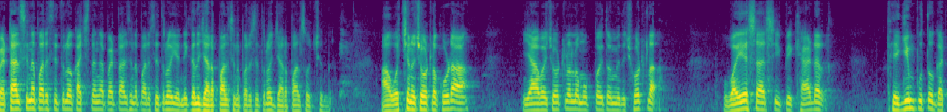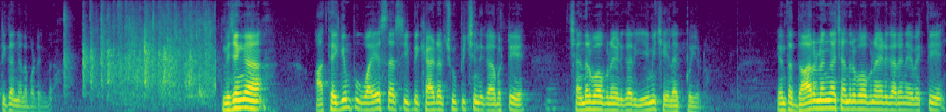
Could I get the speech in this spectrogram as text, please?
పెట్టాల్సిన పరిస్థితిలో ఖచ్చితంగా పెట్టాల్సిన పరిస్థితిలో ఎన్నికలు జరపాల్సిన పరిస్థితిలో జరపాల్సి వచ్చింది. ఆ వచ్చిన చోట్ల కూడా యాభై చోట్లలో ముప్పై తొమ్మిది చోట్ల వైఎస్ఆర్సీపీ క్యాడర్ తెగింపుతో గట్టిగా నిలబడింది. నిజంగా ఆ తెగింపు వైఎస్ఆర్సీపీ క్యాడర్ చూపించింది కాబట్టి చంద్రబాబు నాయుడు గారు ఏమీ చేయలేకపోయాడు. ఎంత దారుణంగా చంద్రబాబు నాయుడు గారు అనే వ్యక్తి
